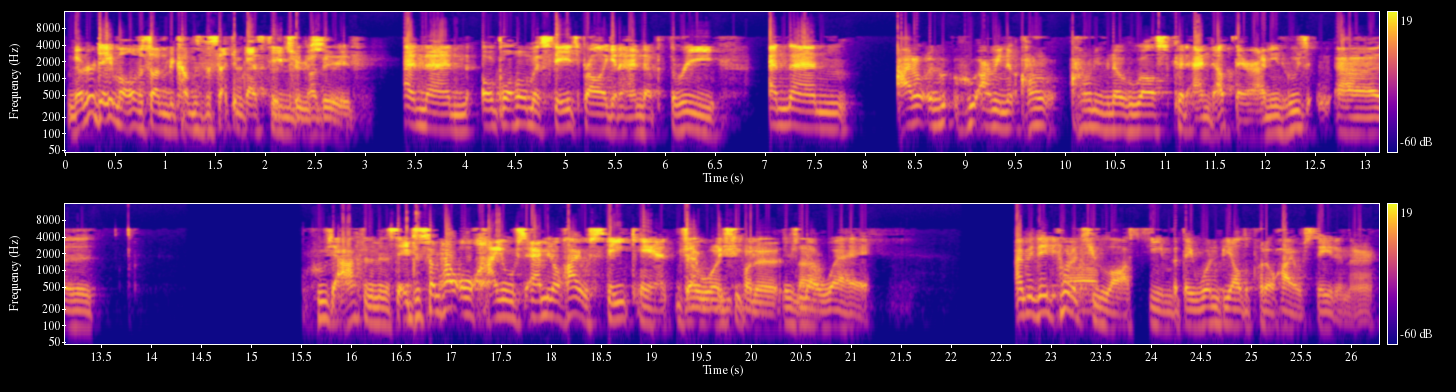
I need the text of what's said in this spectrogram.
Notre Dame all of a sudden becomes the second best team in the country. seed. and then Oklahoma State's probably going to end up three, and then I don't who, who I mean I don't I don't even know who else could end up there. I mean who's uh who's after them in the state? Just somehow Ohio. I mean Ohio State can't jump wouldn't Michigan. put a- There's no. no way. I mean they'd put a Um, two loss team, but they wouldn't be able to put Ohio State in there.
